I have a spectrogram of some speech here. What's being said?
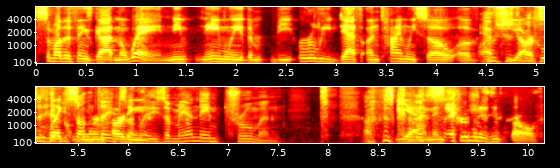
some other things got in the way nam- namely the, the early death untimely so of fdr who like. Warren Harding, He's a man named Truman. I was yeah and then say. truman is installed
